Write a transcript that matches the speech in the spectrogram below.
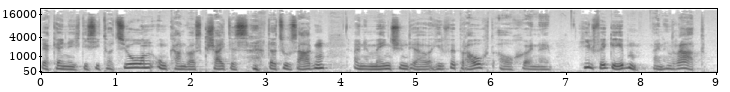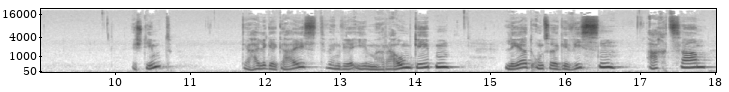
erkenne ich die Situation und kann was Gescheites dazu sagen, einem Menschen, der Hilfe braucht, auch eine Hilfe geben, einen Rat. Es stimmt, der Heilige Geist, wenn wir ihm Raum geben, lehrt unser Gewissen achtsam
